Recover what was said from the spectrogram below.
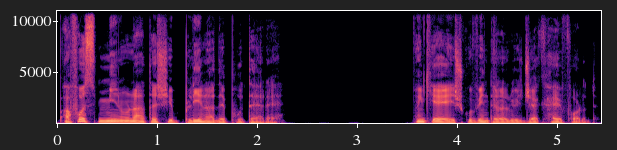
a fost minunată și plină de putere. Încheie aici cuvintele lui Jack Hayford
